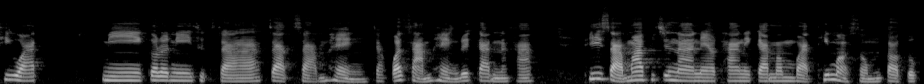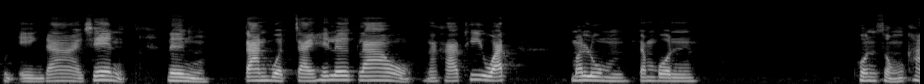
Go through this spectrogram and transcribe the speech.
ที่วัด มีกรณีศึกษาจาก 3 แห่งจากวัด 3 แห่งด้วยกันนะคะ ที่สามารถพิจารณาแนวทางในการบำบัดที่เหมาะสมต่อตัวคุณเองได้ เช่น 1. การบวชใจให้เลิกเหล้านะคะ ที่วัดมะลุมตำบลพลสงคร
